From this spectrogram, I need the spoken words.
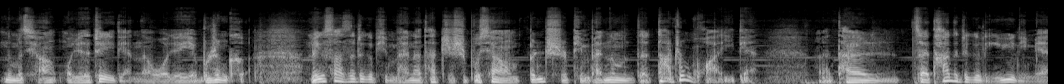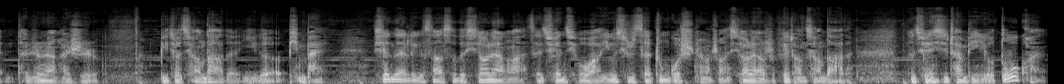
那么强。我觉得这一点呢，我觉得也不认可。雷克萨斯这个品牌呢，它只是不像奔驰品牌那么的大众化一点。呃，它在它的这个领域里面，它仍然还是比较强大的一个品牌。现在雷克萨斯的销量啊，在全球啊，尤其是在中国市场上，销量是非常强大的。那全系产品有多款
